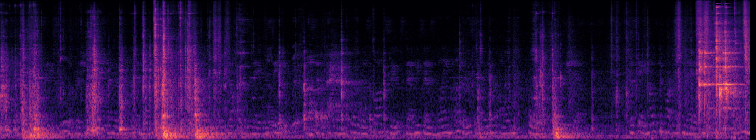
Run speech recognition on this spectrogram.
He said city school officials suspended the dollars they received. Instead of filing frivolous lawsuits that he says blame others for their own poor leadership. The state health department today.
